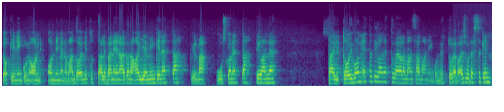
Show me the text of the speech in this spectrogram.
toki niin kuin on, on nimenomaan toimittu Talibanien aikana aiemminkin, että kyllä mä uskon, että tilanne tai toivon, että tilanne tulee olemaan sama niin kuin nyt tulevaisuudessakin.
